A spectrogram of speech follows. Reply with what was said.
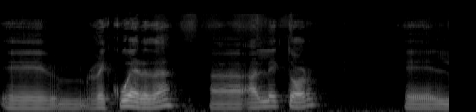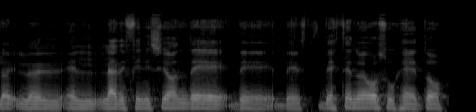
eh, recuerda al lector la definición de, este nuevo sujeto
